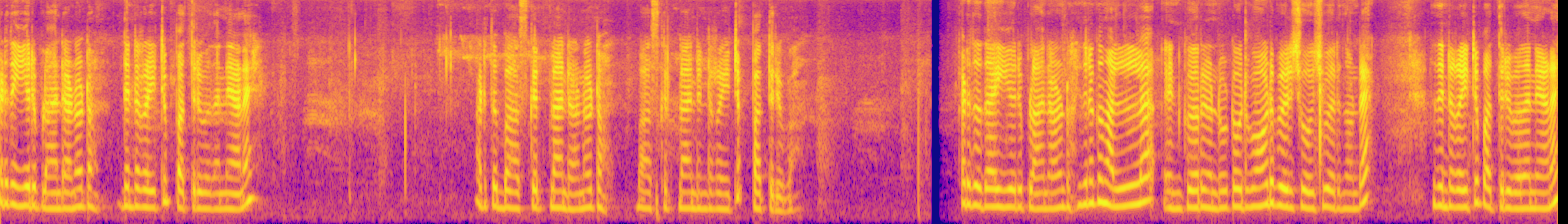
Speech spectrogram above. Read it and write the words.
അടുത്ത ഈ ഒരു പ്ലാന്റ് ആണ് കേട്ടോ. ഇതിന്റെ റേറ്റും പത്ത് രൂപ തന്നെയാണ്. അടുത്ത ബാസ്ക്കറ്റ് പ്ലാന്റ് ആണ് കേട്ടോ. ബാസ്ക്കറ്റ് പ്ലാന്റിന്റെ റേറ്റ് പത്ത് രൂപ. അടുത്തതായി ഈ ഒരു പ്ലാന്റ് ആണ് കേട്ടോ. ഇതിനൊക്കെ നല്ല എൻക്വയറി ഉണ്ട് കേട്ടോ. ഒരുപാട് പേര് ചോദിച്ചു വരുന്നുണ്ട്. ഇതിന്റെ റേറ്റ് പത്ത് രൂപ തന്നെയാണ്.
